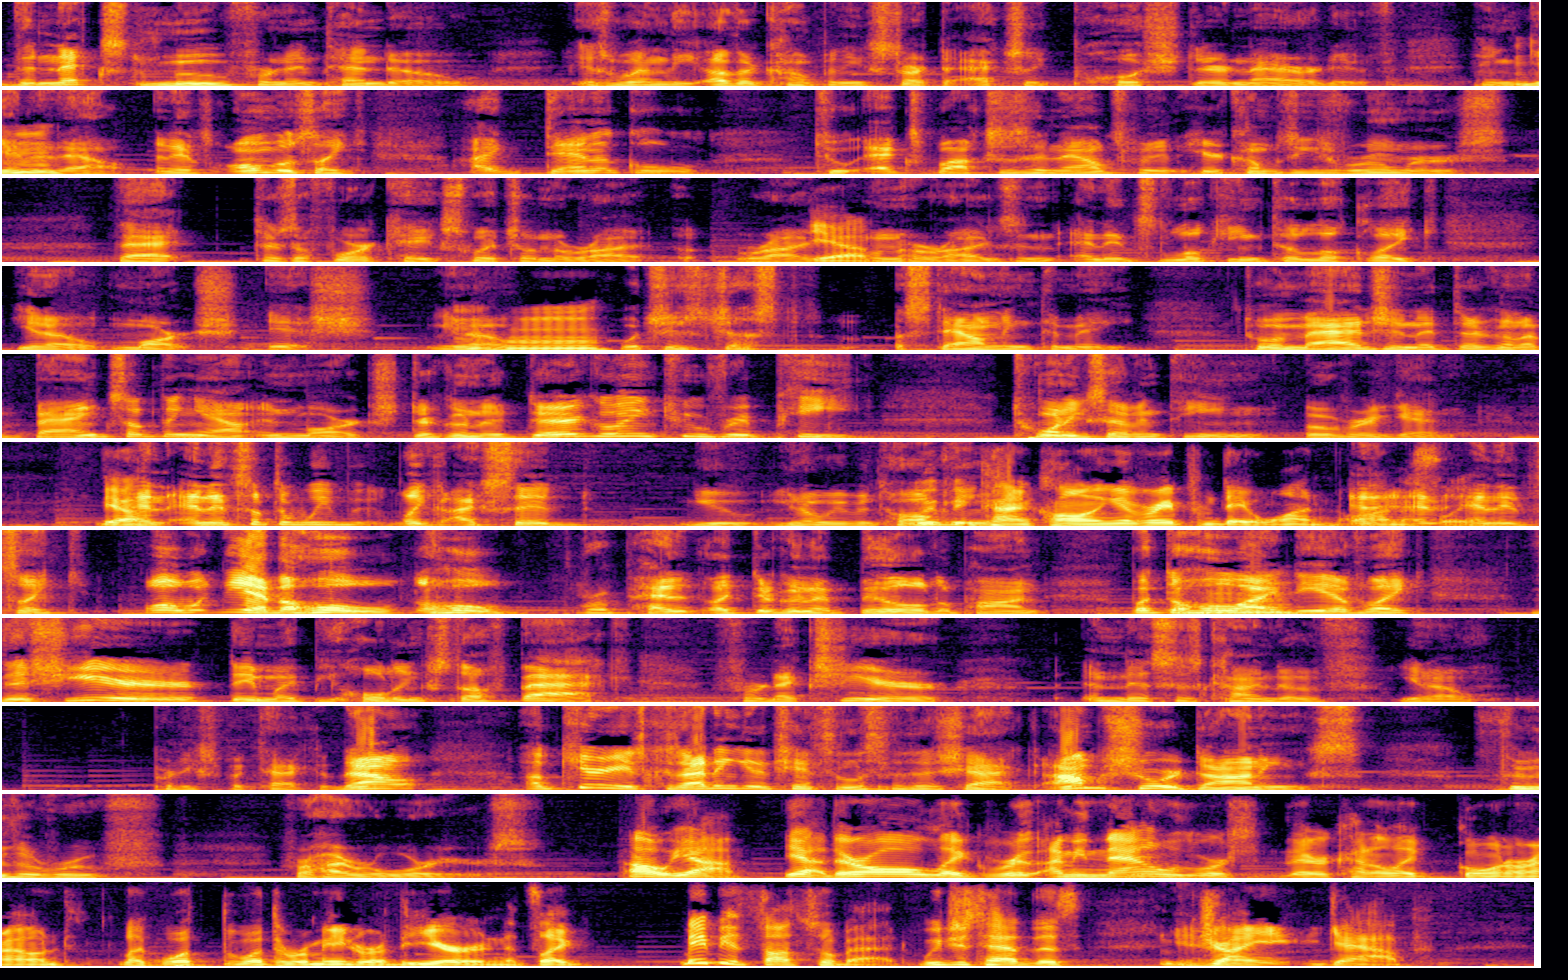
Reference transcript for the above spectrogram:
the next move for Nintendo is when the other companies start to actually push their narrative and get it out, and it's almost like identical to Xbox's announcement. Here comes these rumors that there's a 4K Switch on the ri- ri- Yeah. on the horizon, and it's looking to look like you know March ish, you know, Mhm. which is just astounding to me. To imagine that they're going to bang something out in March, they're going to they're going to repeat 2017 over again, Yeah. and and it's something we like I said you you know we've been talking We've been kind of calling it right from day one, and, honestly. and, and it's like Well, yeah, the whole the whole repetitive like they're gonna build upon, but the whole mm-hmm. idea of like this year they might be holding stuff back for next year, and this is kind of you know pretty spectacular. Now I'm curious because I didn't get a chance to listen to the Shack. I'm sure Donnie's through the roof for Hyrule Warriors. Oh yeah, yeah. They're all like. Re- I mean, now we're they're kind of like going around like what what the remainder of the year, and it's like maybe it's not so bad. We just had this giant gap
